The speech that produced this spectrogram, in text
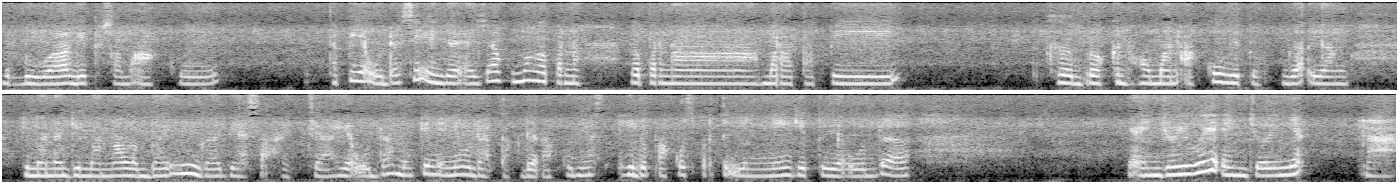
berdua gitu sama aku. Tapi ya udah sih enjoy aja. Aku mah nggak pernah nggak pernah meratapi ke broken homean aku gitu. Nggak yang gimana gimana lebay enggak biasa aja. Ya udah mungkin ini udah takdir akunya hidup aku seperti ini gitu ya udah. Ya enjoy we enjoynya. Nah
